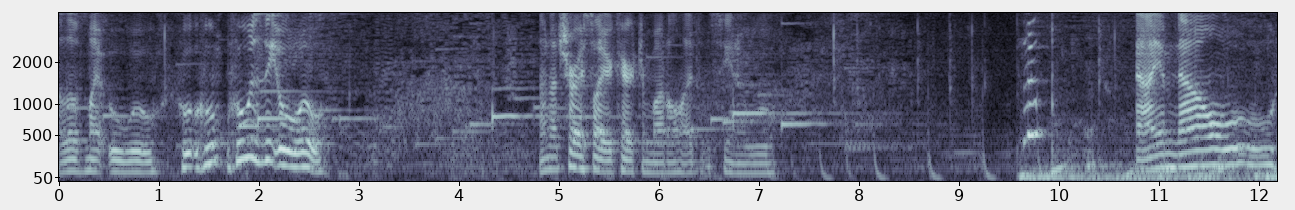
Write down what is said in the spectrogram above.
I love my uwu. Who who who is the uwu? I'm not sure I saw your character model. I didn't see an uwu. Bloop. I am now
